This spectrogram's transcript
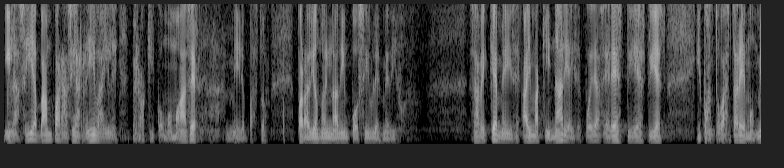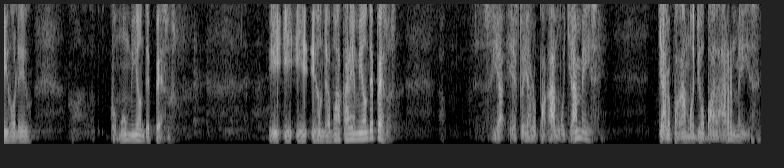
las sillas van para hacia arriba. Y le, pero aquí, ¿cómo vamos a hacer? Ah, mire, pastor, para Dios no hay nada imposible, me dijo. ¿Sabe qué? Me dice, hay maquinaria y se puede hacer esto y esto y esto. ¿Y cuánto gastaremos? Mi hijo le digo, como un millón de pesos. ¿Y, y, y dónde vamos a sacar el millón de pesos? Esto ya lo pagamos, ya me dice. Ya lo pagamos, Dios va a darme, dice.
